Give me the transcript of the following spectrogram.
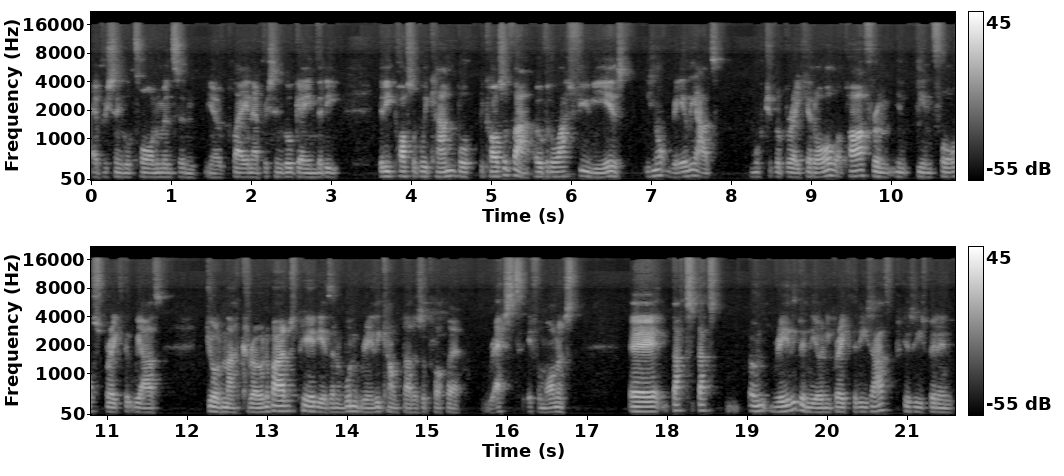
every single tournament and you know playing every single game that he that he possibly can. But because of that, over the last few years, he's not really had much of a break at all, apart from you know, the enforced break that we had during that coronavirus period. And I wouldn't really count that as a proper rest, if I'm honest. Uh, that's that's really been the only break that he's had because he's been in,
